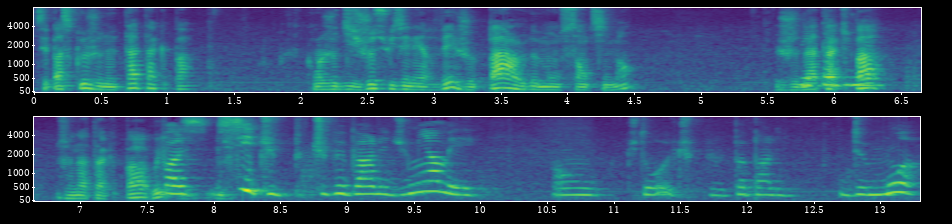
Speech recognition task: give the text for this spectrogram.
C'est parce que je ne t'attaque pas. Quand je dis je suis énervé, je parle de mon sentiment. Je pas n'attaque pas. Je n'attaque pas. Oui. Enfin, si, tu, tu peux parler du mien, mais en- tu, tu peux pas parler de moi.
